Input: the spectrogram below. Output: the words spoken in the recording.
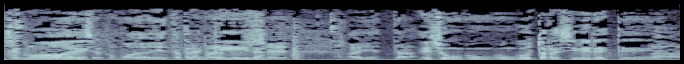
se acomode. se acomoda ahí, está Tranquila. Ahí está. Es un, un- un gusto recibir este Ah,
